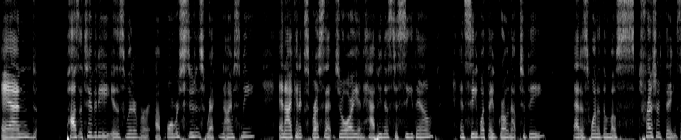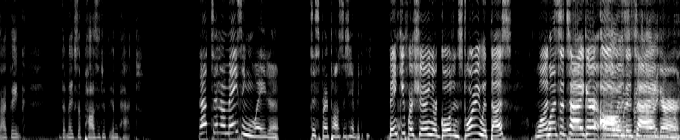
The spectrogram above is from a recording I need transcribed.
And positivity is whenever uh, former students recognize me and I can express that joy and happiness to see them and see what they've grown up to be. That is one of the most treasured things I think that makes a positive impact. That's an amazing way to, to spread positivity. Thank you for sharing your golden story with us. Once, Once a a tiger, tiger, always always a a tiger.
